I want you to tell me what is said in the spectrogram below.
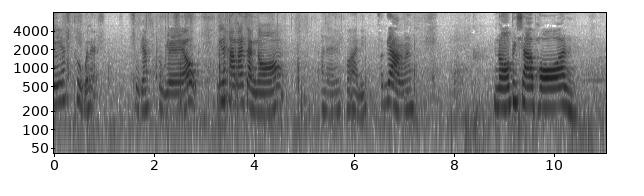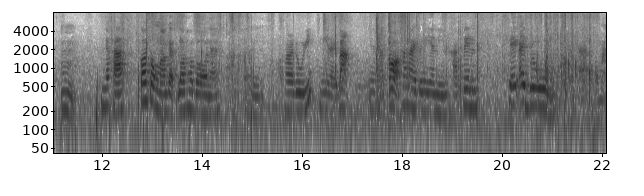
นี้ถูกปะเนี่ย ถูกยัง ถูกแล้ว นี่นะคะมาจากน้อง อะไรก็อ่านดิสักอย่างนะ น้องพิชาพร อืมนี่นะคะ ก็ส่งมาแบบรทบนะอันนี้มาดูดิ มีอะไรบ้างนี่นะคะ ก็ข้างในจะมีอันนี้นะคะ เป็นเค้กไอบรูมอะออกมา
